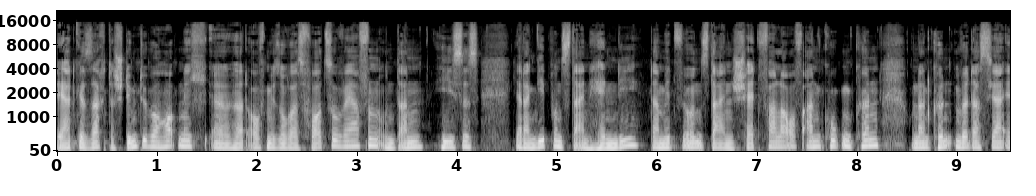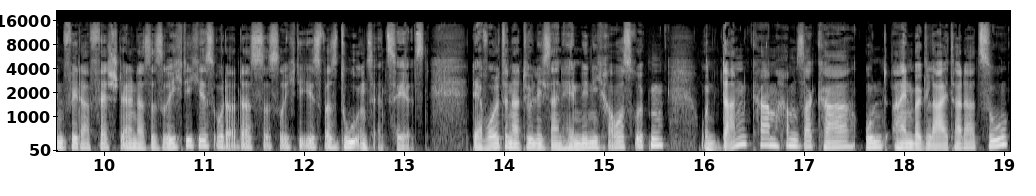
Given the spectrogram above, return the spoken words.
Der hat gesagt, das stimmt überhaupt nicht, äh, hört auf, mir sowas vorzuwerfen. Und dann hieß es, ja, dann gib uns dein Handy, damit wir uns deinen Chatverlauf angucken können. Und dann könnten wir das ja entweder feststellen, dass es richtig ist oder dass es richtig ist, was du uns erzählst. Der wollte natürlich sein Handy nicht rausrücken. Und dann kam Hamza K. und ein Begleiter dazu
